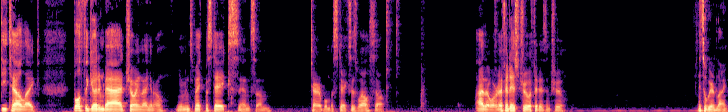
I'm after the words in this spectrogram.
detail like both the good and bad, showing that you know humans make mistakes and some terrible mistakes as well. So either or, if it is true, if it isn't true, it's a weird line.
